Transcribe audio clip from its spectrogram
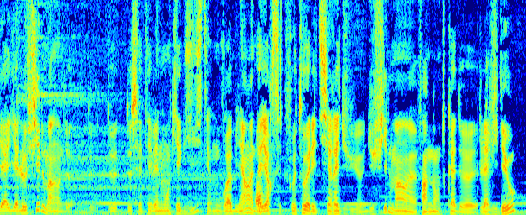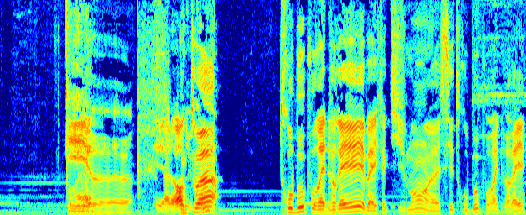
y, a le film hein, de, cet événement qui existe et on voit bien. D'ailleurs, cette photo, elle est tirée du, film, hein, enfin, en tout cas de, la vidéo. Et, euh, et alors, donc toi, trop beau pour être vrai, bah effectivement, euh, c'est trop beau pour être vrai.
